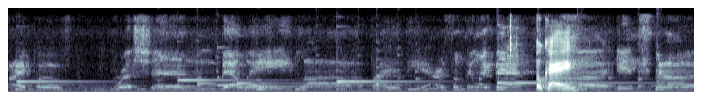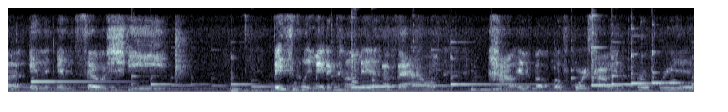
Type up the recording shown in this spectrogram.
type of Russian ballet, La Bayadere, or something like that. Okay. Uh, it's uh, basically made a comment about how, in, of course, how inappropriate.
